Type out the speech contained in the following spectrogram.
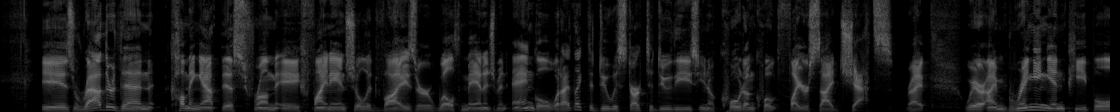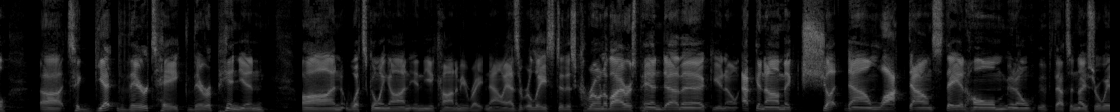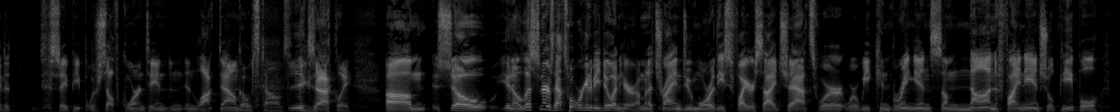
is rather than coming at this from a financial advisor, wealth management angle, what I'd like to do is start to do these, you know, quote unquote fireside chats, right? Where I'm bringing in people uh, to get their take, their opinion on what's going on in the economy right now as it relates to this coronavirus pandemic, you know, economic shutdown, lockdown, stay at home, you know, if that's a nicer way to say people are self quarantined and, locked down. Ghost towns. Exactly. Um, so, you know, listeners, that's what we're going to be doing here. I'm going to try and do more of these fireside chats where, where we can bring in some non financial people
